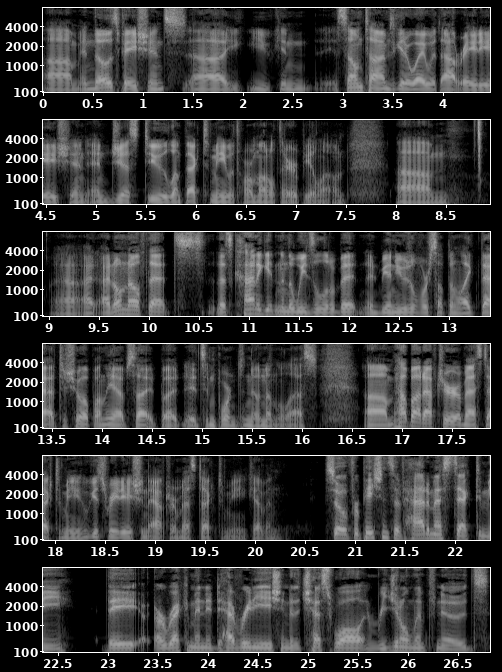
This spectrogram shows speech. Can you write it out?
Um, in those patients, uh, you, you, can sometimes get away without radiation and just do lumpectomy with hormonal therapy alone. Um, uh, I, I, don't know if that's that's kind of getting in the weeds a little bit. It'd be unusual for something like that to show up on the ABSITE, but it's important to know nonetheless. Um, how about after a mastectomy? Who gets radiation after a mastectomy, Kevin? So for patients who've had a mastectomy, they are recommended to have radiation to the chest wall and regional lymph nodes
